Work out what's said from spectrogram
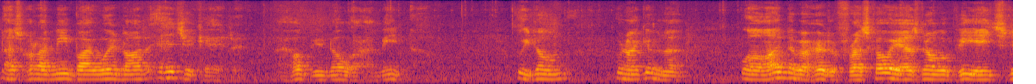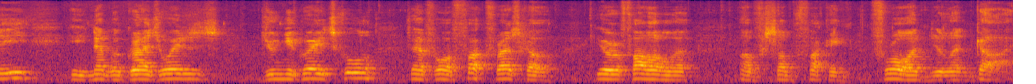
that's what I mean by we're not educated. I hope you know what I mean now. We don't, we're not given that. Well, I never heard of Fresco. He has no PhD. He never graduated junior grade school. Therefore, fuck Fresco. You're a follower of some fucking fraudulent guy.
